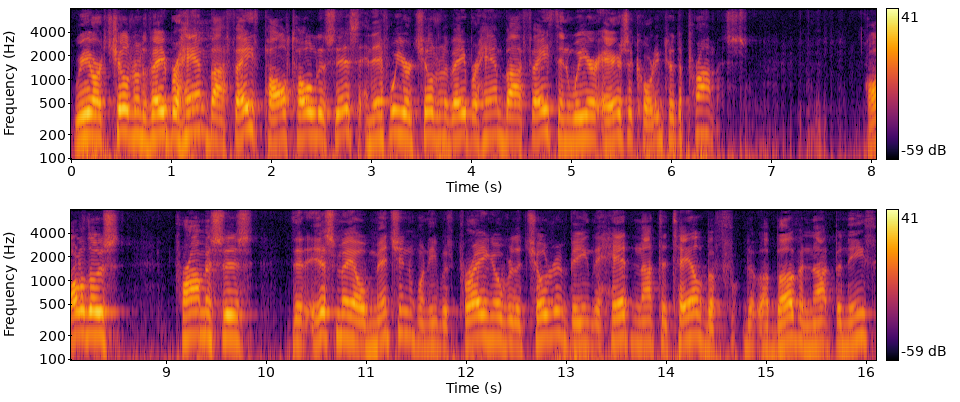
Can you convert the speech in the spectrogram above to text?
We are children of Abraham by faith. Paul told us this. And if we are children of Abraham by faith, then we are heirs according to the promise. All of those promises that Ismail mentioned when he was praying over the children, being the head not the tail, above and not beneath,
